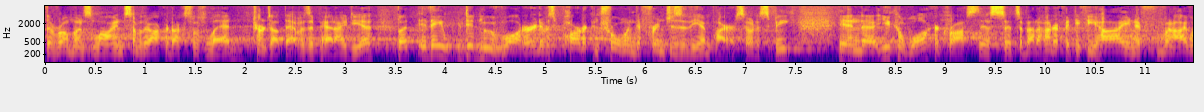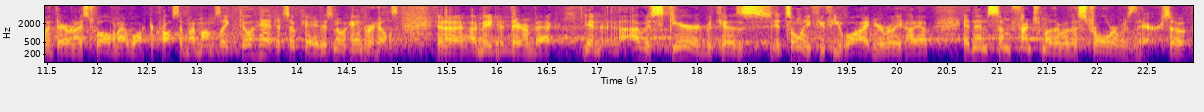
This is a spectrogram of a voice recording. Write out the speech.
The Romans lined some of their aqueducts with lead. Turns out that was a bad idea, but they did move water, and it was part of controlling the fringes of the empire, so to speak. And uh, you can walk across this. It's about 150 feet high, and if when I went there when I was 12 and I walked across it, my mom's like, "Go ahead, it's okay. There's no handrails," and I, I made it there and back. And I was scared because it's only a few feet wide and you're really high up. And then some French mother with a stroller was there. So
